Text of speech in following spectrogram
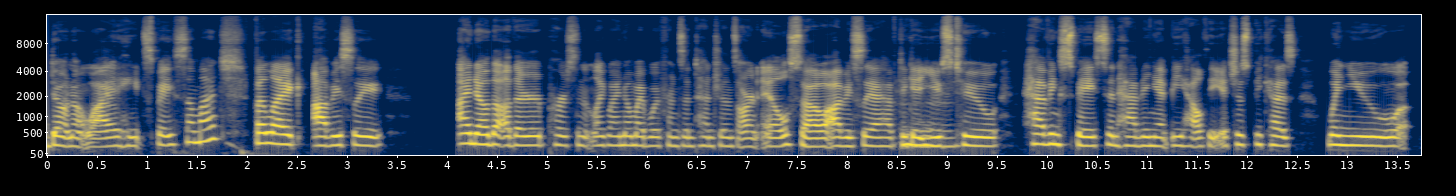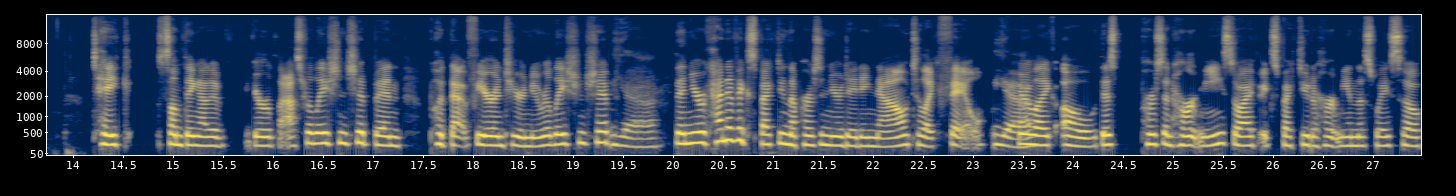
don't know why I hate space so much, but like obviously I know the other person, like I know my boyfriend's intentions aren't ill, so obviously I have to get used Mm-hmm. to having space and having it be healthy. It's just because when you take something out of your last relationship and put that fear into your new relationship, Yeah. then you're kind of expecting the person you're dating now to like fail. Yeah. You're like, oh, this person hurt me, so I expect you to hurt me in this way. So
